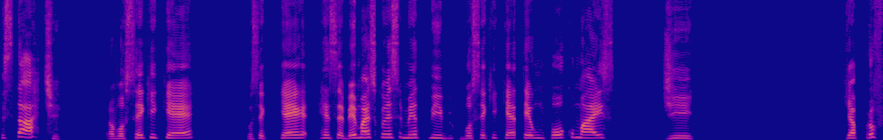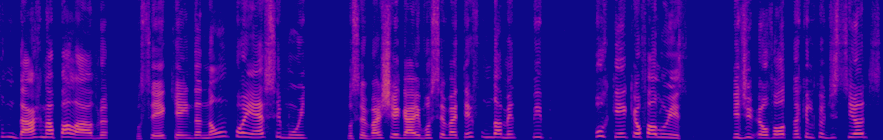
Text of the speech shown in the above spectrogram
start. Para você que quer você quer receber mais conhecimento bíblico, você que quer ter um pouco mais de, de aprofundar na palavra, você que ainda não conhece muito, você vai chegar e você vai ter fundamentos bíblicos. Por que, que eu falo isso? Eu volto naquilo que eu disse antes.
